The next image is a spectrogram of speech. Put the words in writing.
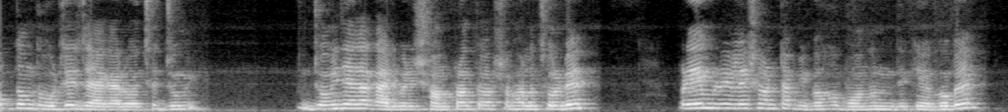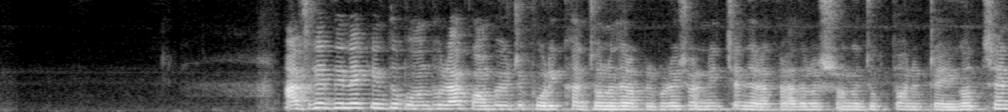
উদ্যম, ধৈর্যের জায়গা রয়েছে, জমি জমি জায়গা গাড়ি বাড়ি সংক্রান্ত ব্যবসা ভালো চলবে। প্রেম রিলেশনটা বিবাহ বন্ধনের দিকে এগোবে। আজকের দিনে কিন্তু বন্ধুরা কম্পিটিটিভ পরীক্ষার জন্য যারা প্রিপারেশন নিচ্ছেন, যারা খেলাধুলার সঙ্গে যুক্ত অনেকটা এগোচ্ছেন,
